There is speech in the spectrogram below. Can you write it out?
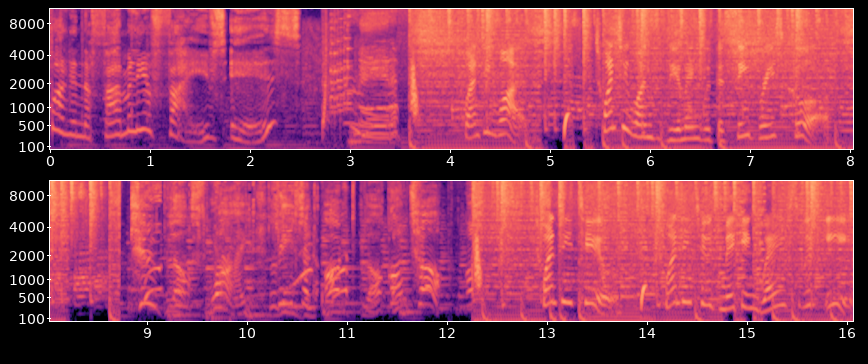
One in the family of fives is. 21. 21's zooming with the sea breeze cool. Two blocks wide leaves an odd block on top. 22. 22's making waves with ease.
